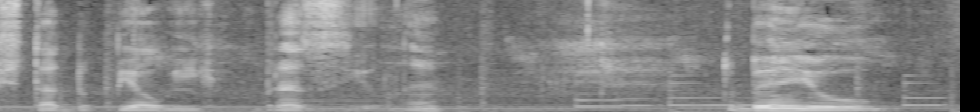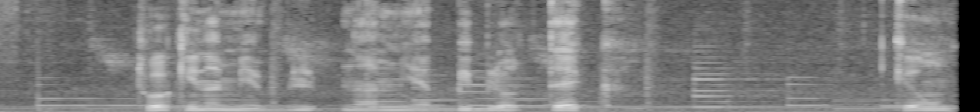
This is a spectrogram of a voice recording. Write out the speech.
estado do Piauí, Brasil, né? Muito bem, eu estou aqui na minha, na minha biblioteca, que é um,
